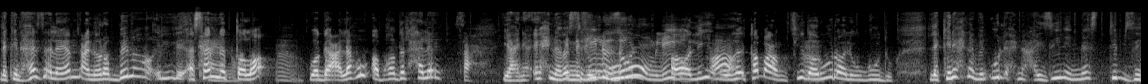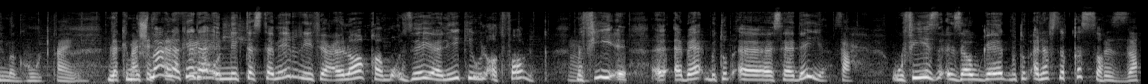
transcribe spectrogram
لكن هذا لا يمنع أن ربنا اللي أسن. الطلاق وجعله ابغض الحلال. صح. يعني إحنا بس إن في لزوم ليه. آه ليه. آه. آه. طبعا في ضرورة لوجوده. لكن إحنا بنقول إحنا عايزين الناس تبذل مجهود. أيوه. لكن مش معنى كده. إنك تستمري في علاقة مؤذية ليكي ولأطفالك. ما في آه، آباء بتبقى سادية. صح. وفي زوجات بتبقى نفس القصة. بالظبط.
